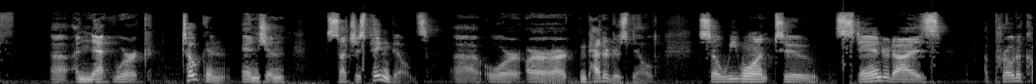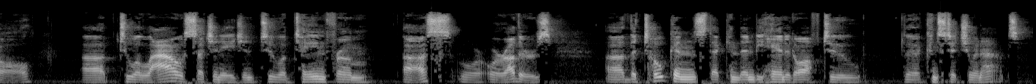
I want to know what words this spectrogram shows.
uh, a network token engine such as Ping builds uh, or, or our competitors build. So we want to standardize a protocol uh, to allow such an agent to obtain from us or, or others uh, the tokens that can then be handed off to the constituent apps.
